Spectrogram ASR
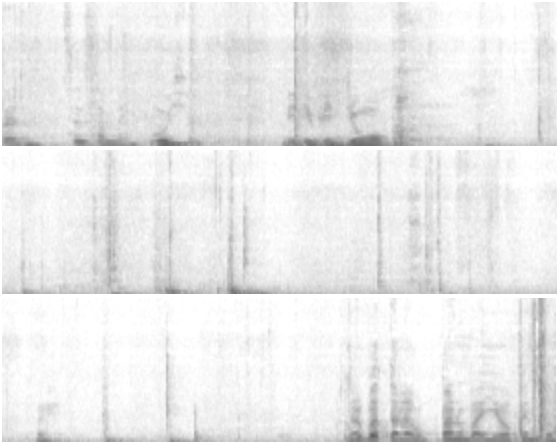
open. Sesame. Uy, binibidyo mo pa. Ay. Ano ba talaga? Paano ba i-open to?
